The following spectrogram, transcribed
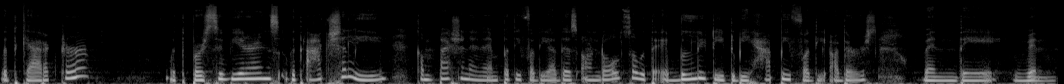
with character, with perseverance, with actually compassion and empathy for the others, and also with the ability to be happy for the others when they win.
